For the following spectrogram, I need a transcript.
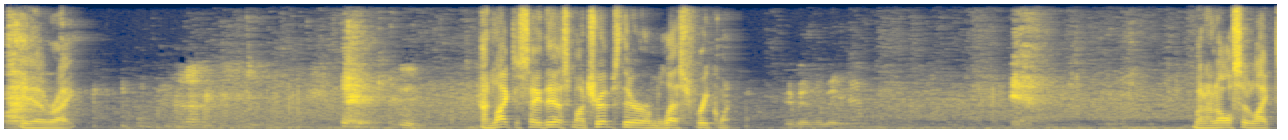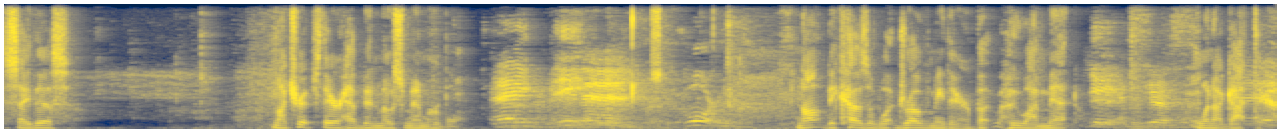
Yeah, right. I'd like to say this my trips there are less frequent, Amen. Amen. but I'd also like to say this my trips there have been most memorable. Amen. Not because of what drove me there, but who I met when I got there.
